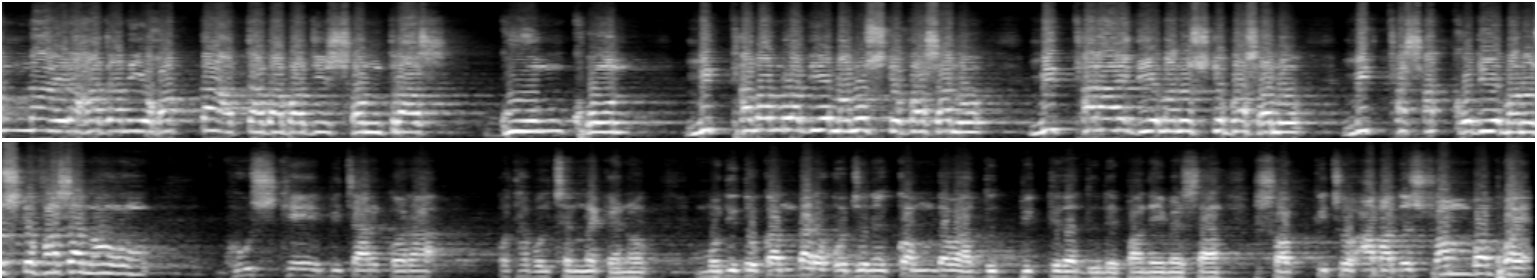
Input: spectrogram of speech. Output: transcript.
অন্যায় রাহাজানি হত্যা, চাঁদাবাজি, সন্ত্রাস, গুম, খুন, মিথ্যা মামলা দিয়ে মানুষকে ফাঁসানো, মিথ্যা রায় দিয়ে মানুষকে ফাঁসানো, মিথ্যা সাক্ষ্য দিয়ে মানুষকে ফাঁসানো, ঘুষ খেয়ে বিচার করা কথা বলছেন না কেন? মুদি দোকানদার ওজনে কম দেওয়া দুধ বিক্রেতা, দুধে পানি মেশা, সবকিছু আমাদের সম্ভব হয়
